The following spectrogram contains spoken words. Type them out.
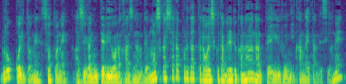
ブロッコリーとねちょっとね味が似てるような感じなのでもしかしたらこれだったら美味しく食べれるかななんていうふうに考えたんですよね。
